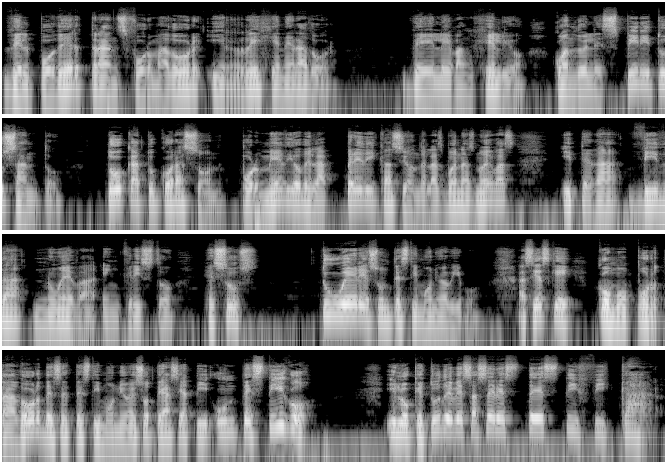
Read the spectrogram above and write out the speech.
del poder transformador y regenerador del Evangelio cuando el Espíritu Santo toca tu corazón por medio de la predicación de las buenas nuevas y te da vida nueva en Cristo Jesús. Tú eres un testimonio vivo. Así es que, como portador de ese testimonio, eso te hace a ti un testigo. Y lo que tú debes hacer es testificar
